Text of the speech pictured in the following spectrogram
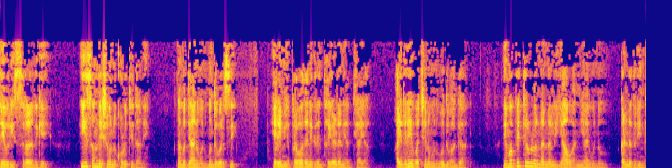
ದೇವರು ಇಸ್ರಾಯೇಲರಿಗೆ ಈ ಸಂದೇಶವನ್ನು ಕೊಡುತ್ತಿದ್ದಾನೆ. ನಮ್ಮ ಧ್ಯಾನವನ್ನು ಮುಂದುವರೆಸಿ. ಎರೆಮೆಯ ಪ್ರವಾದನೆ ಗ್ರಂಥ ಎರಡನೇ ಅಧ್ಯಾಯ ಐದನೇ ವಚನವನ್ನು ಓದುವಾಗ, ನಿಮ್ಮ ಪಿತೃಗಳು ನನ್ನಲ್ಲಿ ಯಾವ ಅನ್ಯಾಯವನ್ನು ಕಂಡದರಿಂದ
